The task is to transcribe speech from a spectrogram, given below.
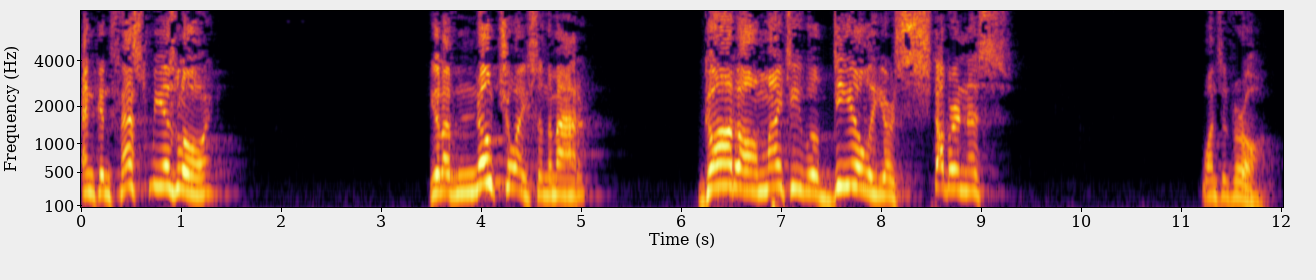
and confess me as Lord. You'll have no choice in the matter. God Almighty will deal with your stubbornness once and for all.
